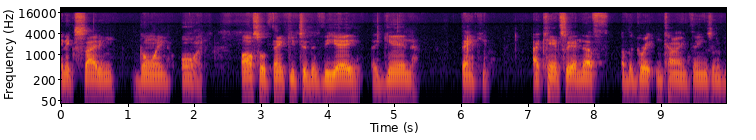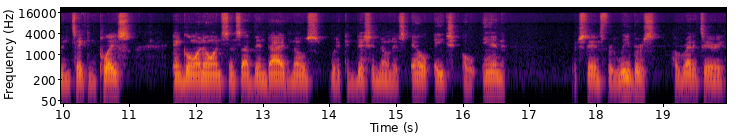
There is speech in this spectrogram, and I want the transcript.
and exciting going on. Also, thank you to the VA. Again, thank you. I can't say enough of the great and kind things that have been taking place and going on since I've been diagnosed with a condition known as LHON, which stands for Leber's hereditary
